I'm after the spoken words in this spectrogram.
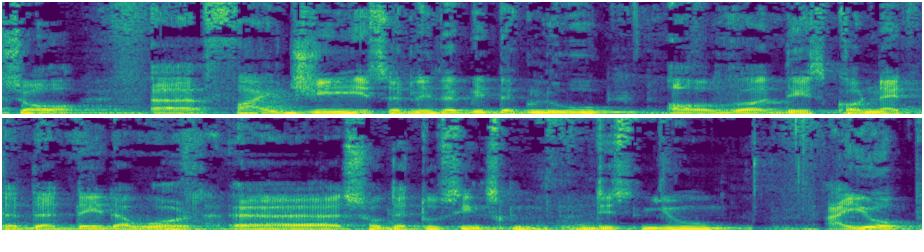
So uh, 5G is a little bit the glue of uh, this connected uh, data world. Uh, so the two things, this new. I hope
